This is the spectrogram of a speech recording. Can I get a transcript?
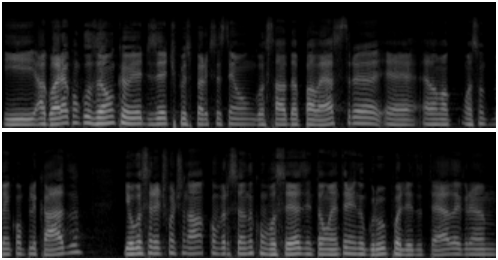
E agora a conclusão que eu ia dizer, tipo, espero que vocês tenham gostado da palestra. É, é uma, um assunto bem complicado e eu gostaria de continuar conversando com vocês. Então entrem no grupo ali do Telegram,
